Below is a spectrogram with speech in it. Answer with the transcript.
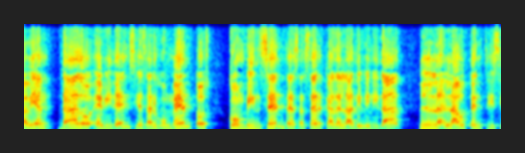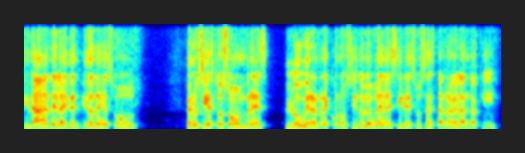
Habían dado evidencias, argumentos convincentes acerca de la divinidad, la, autenticidad de la identidad de Jesús. Pero si estos hombres lo hubieran reconocido, le voy a decir, Jesús se está revelando aquí,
